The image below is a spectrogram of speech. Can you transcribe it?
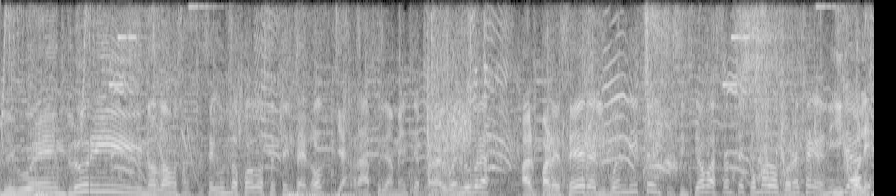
mi buen Blurry, nos vamos a este segundo juego 72 ya rápidamente para el buen Lubra. Al parecer el buen Litten se sintió bastante cómodo con esa granilla. Híjoles,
